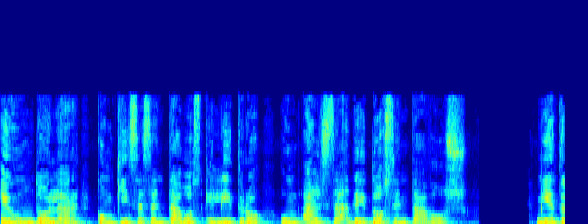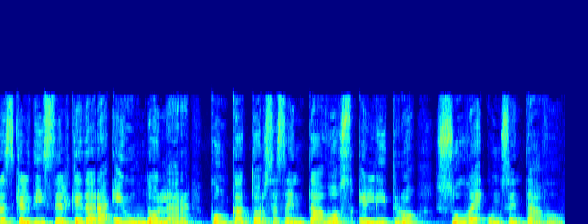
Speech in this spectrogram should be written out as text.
en un dólar con 15 centavos el litro, un alza de 2 centavos. Mientras que el diésel quedará en un dólar con 14 centavos el litro, sube un centavo.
